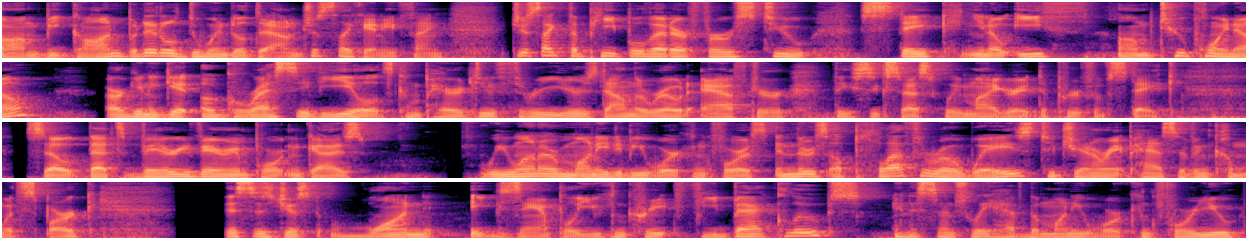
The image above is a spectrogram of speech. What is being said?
um, be gone, but it'll dwindle down, just like anything. Just like the people that are first to stake, you know, ETH um, 2.0 are going to get aggressive yields compared to three years down the road after they successfully migrate to proof of stake. So that's very, very important, guys. We want our money to be working for us, and there's a plethora of ways to generate passive income with Spark. This is just one example. You can create feedback loops and essentially have the money working for you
